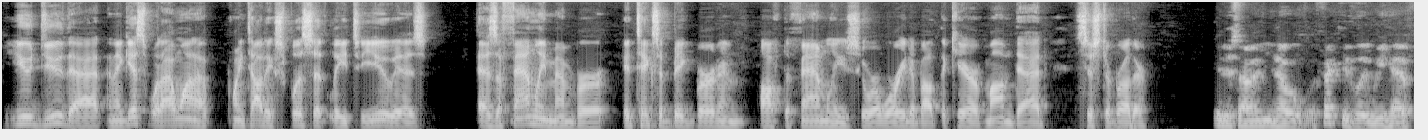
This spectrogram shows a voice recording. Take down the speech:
You do that. And I guess what I want to point out explicitly to you is as a family member, it takes a big burden off the families who are worried about the care of mom, dad, sister, brother. It is, mean, you know, effectively we have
